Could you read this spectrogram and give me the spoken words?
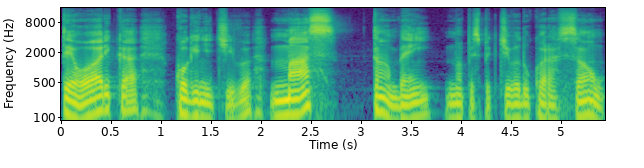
teórica, cognitiva, mas também numa perspectiva do coração,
